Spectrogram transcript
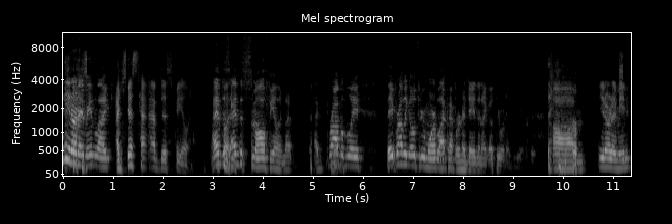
You know what I mean? Like I just have this feeling. I have this I have this small feeling that I probably they probably go through more black pepper in a day than I go through in a year. Um, you know what I mean?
